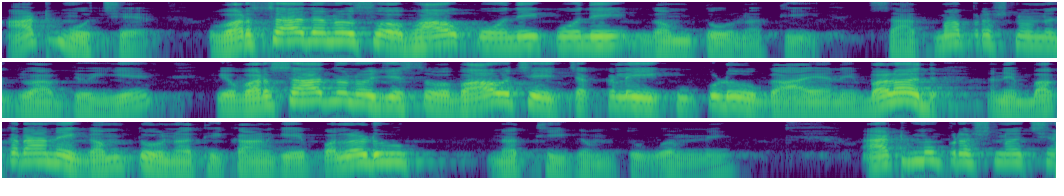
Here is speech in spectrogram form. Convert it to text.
આઠમો છે, વરસાદનો સ્વભાવ કોને કોને ગમતો નથી? સાતમા પ્રશ્નનો જવાબ જોઈએ, કે વરસાદનો જે સ્વભાવ છે, ચકલી, કુકડું, ગાય અને બળદ, અને બકરાને ગમતો નથી, કારણ કે એ પલળવું નથી ગમતું અમને. આઠમો પ્રશ્ન છે,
